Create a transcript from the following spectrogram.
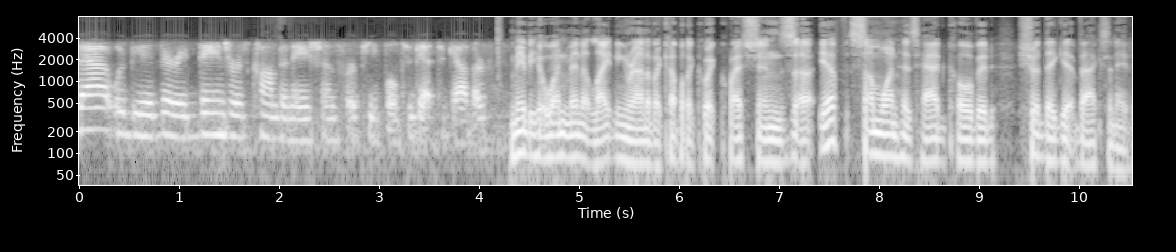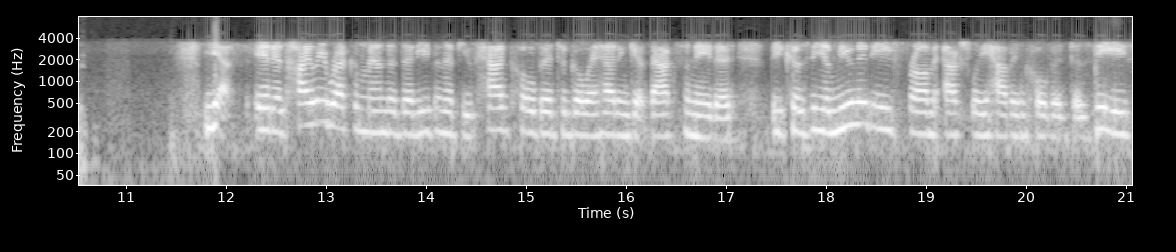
that would be a very dangerous combination for people to get together. Maybe a one minute lightning round of a couple of quick questions. Uh, if someone has had COVID, should they get vaccinated? Yes, it is highly recommended that even if you've had COVID to go ahead and get vaccinated because the immunity from actually having COVID disease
